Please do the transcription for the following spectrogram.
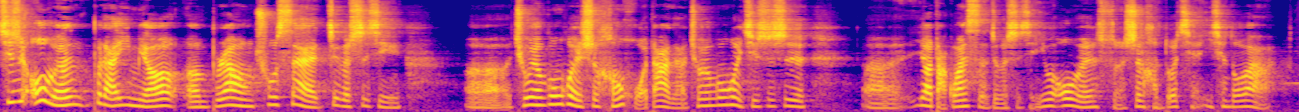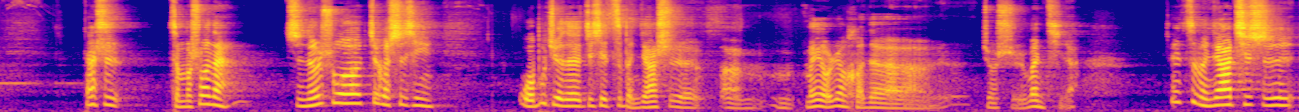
其实欧文不打疫苗，嗯，不让出赛这个事情，呃，球员工会是很火大的。球员工会其实是，呃，要打官司的这个事情，因为欧文损失了很多钱，一千多万啊。但是怎么说呢？只能说这个事情，我不觉得这些资本家是，嗯，没有任何的，就是问题的。这资本家其实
